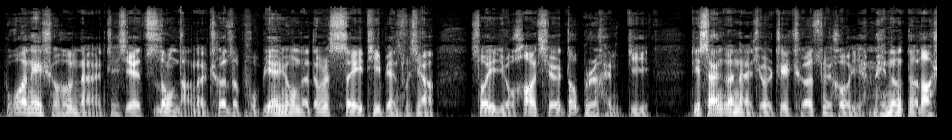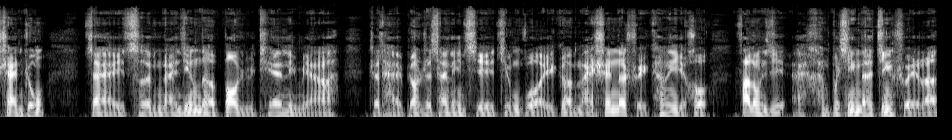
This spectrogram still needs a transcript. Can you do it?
不过那时候呢，这些自动挡的车子普遍用的都是 4AT 变速箱，所以油耗其实都不是很低。第三个呢，就是这车最后也没能得到善终，在一次南京的暴雨天里面啊，这台标致307经过一个蛮深的水坑以后，发动机哎，很不幸的进水了。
